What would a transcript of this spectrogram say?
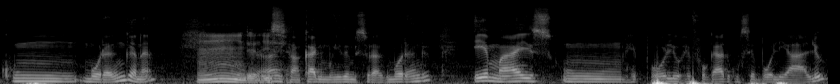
com moranga, né? Hum, delícia. então, a carne moída misturada com moranga. E mais um repolho refogado com cebola e alho.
